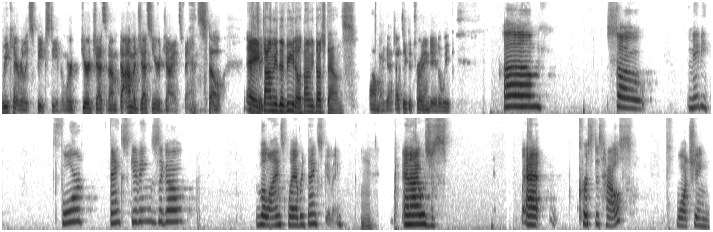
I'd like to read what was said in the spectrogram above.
we can't really speak, Steven. We're you're a Jets, and I'm I'm a Jets, and you're a Giants fan. So, Hey, take- Tommy DeVito, Tommy touchdowns. oh my gosh, I take Detroit any day of the week. Um, so maybe four Thanksgivings ago, the Lions play every Thanksgiving, Mhm. And I was just at Krista's house watching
